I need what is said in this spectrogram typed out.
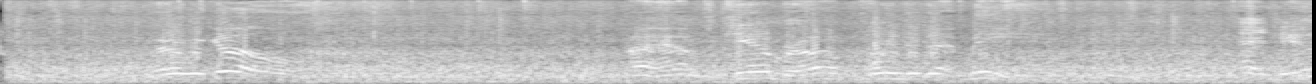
There we go. I have the camera pointed at me. And you?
